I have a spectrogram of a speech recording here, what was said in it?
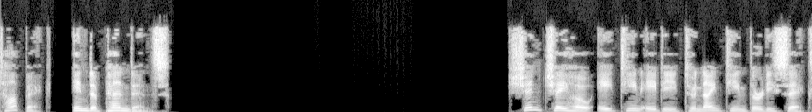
Topic: Independence. Shin Chae-ho (1880–1936),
